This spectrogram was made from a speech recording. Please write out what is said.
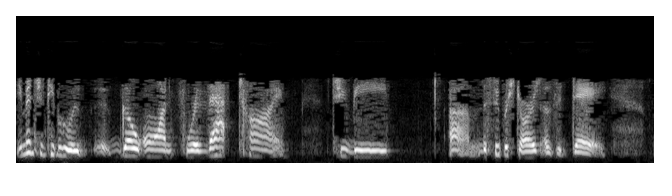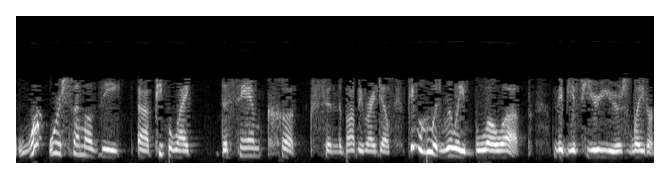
You mentioned people who would uh, go on for that time to be um, the superstars of the day. What were some of the uh, people like the Sam Cookes and the Bobby Rydells, people who would really blow up maybe a few years later?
